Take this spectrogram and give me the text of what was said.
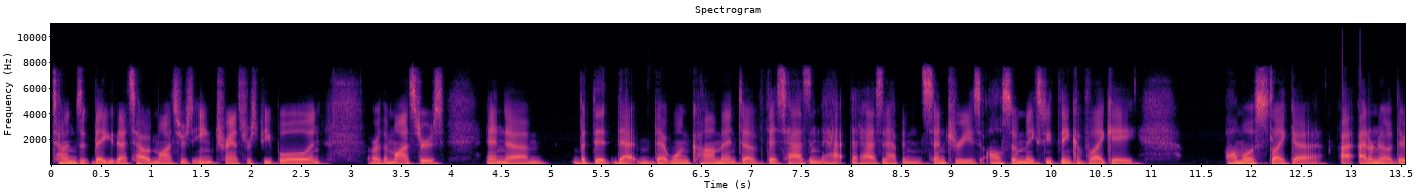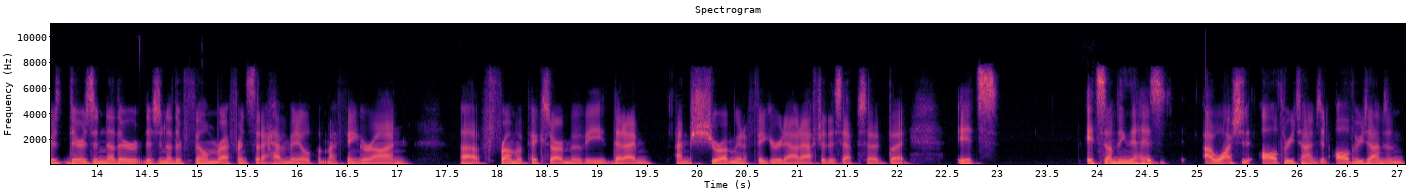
tons of they that's how Monsters Inc. transfers people and or the monsters and um but that that that one comment of this hasn't ha- that hasn't happened in centuries also makes me think of like a almost like a I, I don't know there's there's another there's another film reference that I haven't been able to put my finger on uh, from a Pixar movie that I'm I'm sure I'm going to figure it out after this episode but it's it's something that has I watched it all three times and all three times I'm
